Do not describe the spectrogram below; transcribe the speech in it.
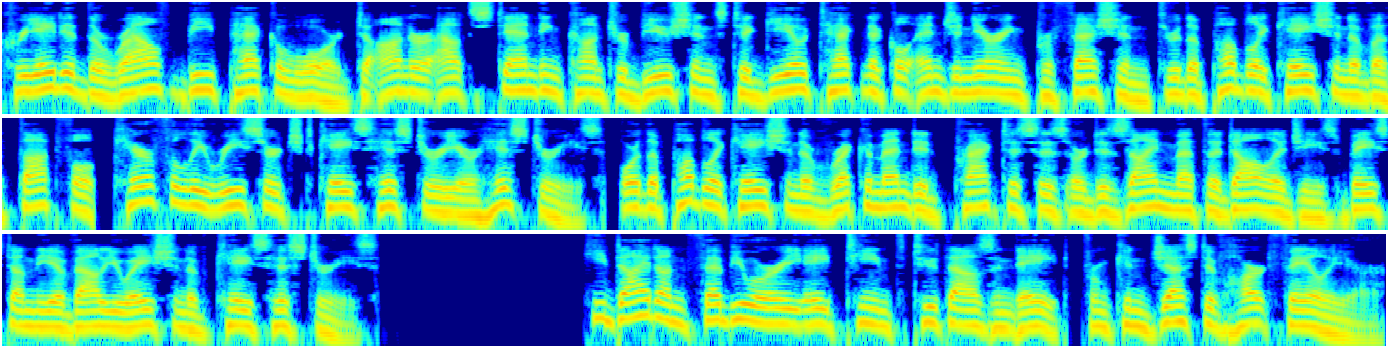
created the Ralph B. Peck Award to honor outstanding contributions to geotechnical engineering profession through the publication of a thoughtful, carefully researched case history or histories, or the publication of recommended practices or design methodologies based on the evaluation of case histories. He died on February 18, 2008, from congestive heart failure.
